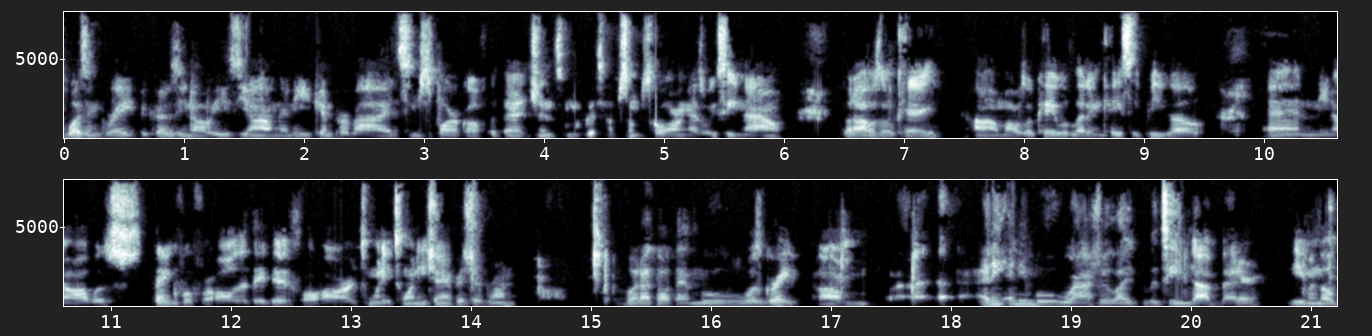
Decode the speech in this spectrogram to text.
wasn't great because you know he's young and he can provide some spark off the bench and some good some scoring as we see now. But I was okay. Um, I was okay with letting KCP go, and you know I was thankful for all that they did for our 2020 championship run. But I thought that move was great. Um, any any move where I feel like the team got better, even though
